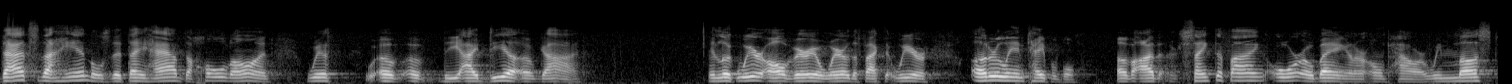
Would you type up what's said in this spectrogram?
That's the handles that they have to hold on with of, of the idea of God. And look, we are all very aware of the fact that we are utterly incapable of either sanctifying or obeying in our own power. We must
